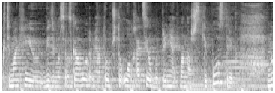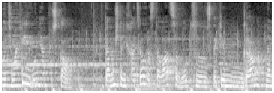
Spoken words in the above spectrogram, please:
к Тимофею, видимо, с разговорами о том, что он хотел бы принять монашеский постриг, но Тимофей его не отпускал потому что не хотел расставаться вот с таким грамотным,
